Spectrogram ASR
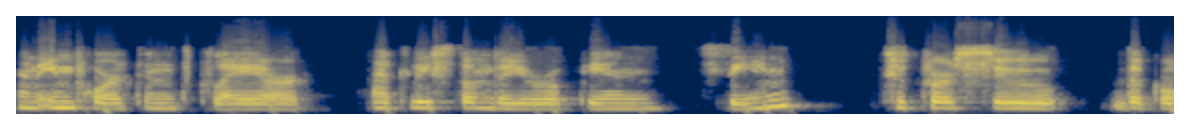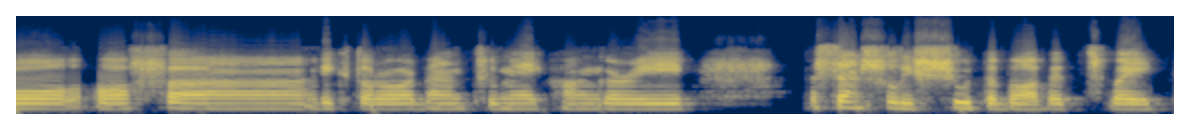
an important player, at least on the European scene, to pursue the goal of uh, Viktor Orban to make Hungary essentially shoot above its weight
